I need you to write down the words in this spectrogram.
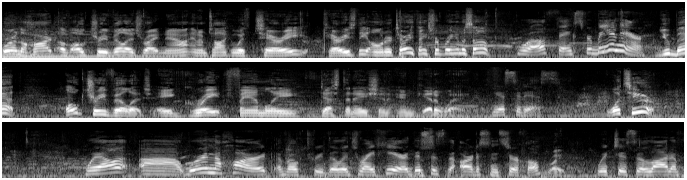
We're in the heart of Oak Tree Village right now, and I'm talking with Terry. Terry's the owner. Terry, thanks for bringing us up. Well, thanks for being here. You bet. Oak Tree Village, a great family destination and getaway. Yes, it is. What's here? Well, uh, we're in the heart of Oak Tree Village right here. This is the Artisan Circle. Right. Which is a lot of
